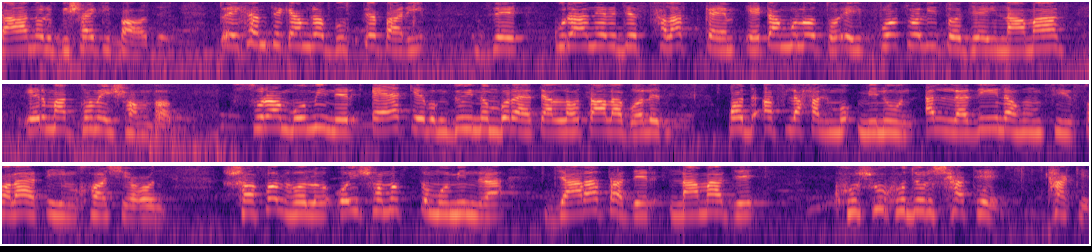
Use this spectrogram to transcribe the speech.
দাঁড়ানোর বিষয়টি পাওয়া যায়। তো এখান থেকে আমরা বুঝতে পারি যে কোরআনের যে সালাত কায়েম, এটা মূলত এই প্রচলিত যেই নামাজ, এর মাধ্যমেই সম্ভব। সুরা মুমিনের এক এবং দুই নম্বর আয়াতে আল্লাহ তালা বলেন পদ আফলাহাল মুমিনুন আল্লাযীনা হুম ফি সলাতিহিম খাশিউন। সফল হলো ওই সমস্ত মুমিনরা যারা তাদের নামাজে খুশু খুজুর সাথে থাকে।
